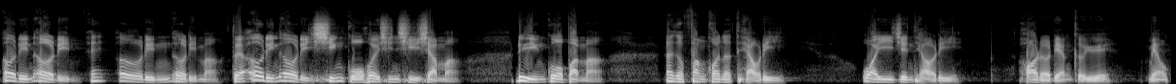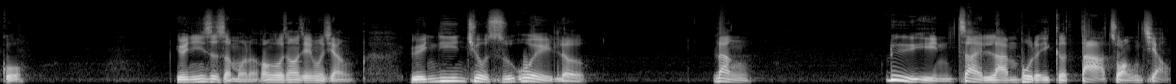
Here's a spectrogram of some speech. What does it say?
二零二零哎，二零二零吗？对，二零二零新国会新气象嘛，绿营过半嘛，那个放宽的条例，外衣间条例花了两个月秒过。原因是什么呢？黄国昌节目讲，原因就是为了让绿营在南部的一个大庄脚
